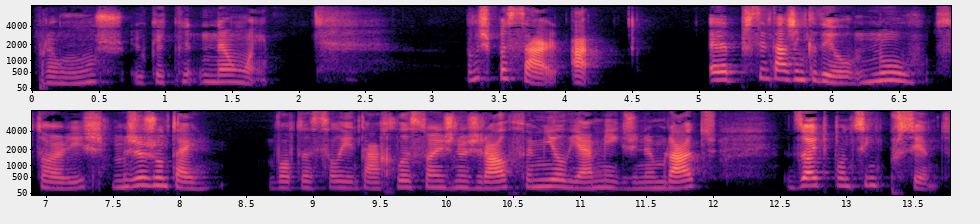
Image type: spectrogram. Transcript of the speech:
para uns e o que é que não é. Vamos passar a a percentagem que deu no Stories, mas eu juntei, volto a salientar, relações no geral, família, amigos e namorados, 18,5%.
